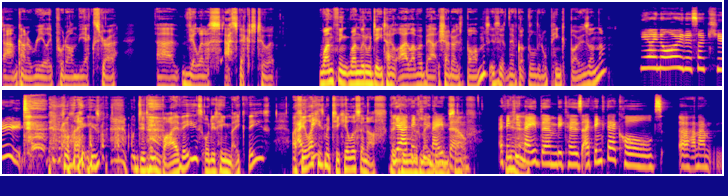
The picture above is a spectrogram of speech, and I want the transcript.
um, kind of really put on the extra uh, villainous aspect to it. One thing, one little detail I love about Shadow's bombs is that they've got the little pink bows on them. Yeah, I know. They're so cute. like did he buy these or did he make these? I I feel like think- he's meticulous enough that Yeah, he I would think have he made, them made them. I think he made them because I think they're called, uh, and I'm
